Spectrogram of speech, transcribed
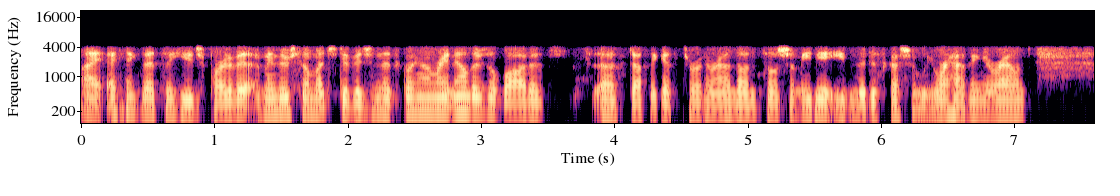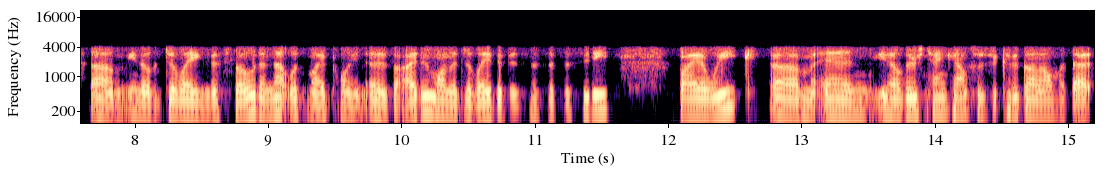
I, I think that's a huge part of it. I mean, there's so much division that's going on right now. There's a lot of uh, stuff that gets thrown around on social media, even the discussion we were having around um, you know, delaying this vote. And that was my point is I didn't want to delay the business of the city by a week. Um, and, you know, there's 10 councillors that could have gone on with that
